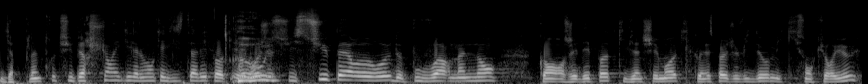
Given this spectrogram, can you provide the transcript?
Il y a plein de trucs super chiants également qui existaient à l'époque. Et Ah moi, oui. je suis super heureux de pouvoir maintenant, quand j'ai des potes qui viennent chez moi, qui connaissent pas le jeu vidéo, mais qui sont curieux,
